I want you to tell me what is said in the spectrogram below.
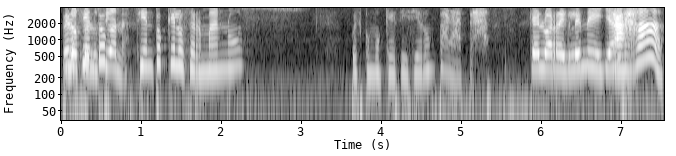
Pero Lo siento, solucionas. siento que los hermanos, pues como que se hicieron para atrás. Que lo arreglen ella. Ajá,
